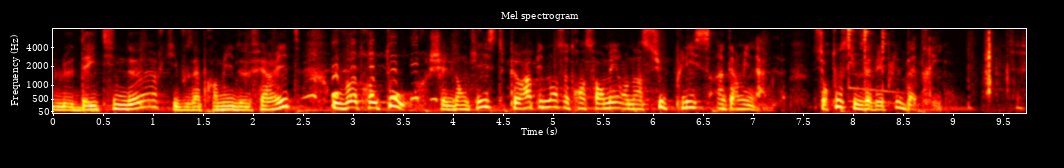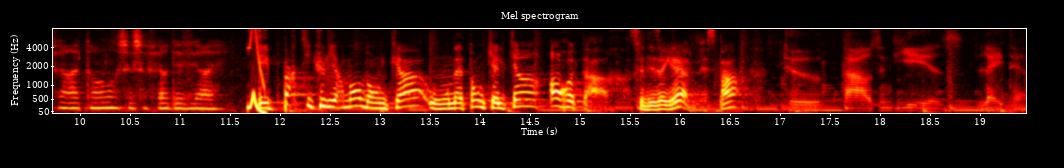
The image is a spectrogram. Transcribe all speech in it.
le date Tinder qui vous a promis de faire vite, ou votre tour chez le dentiste peut rapidement se transformer en un supplice interminable. Surtout si vous avez plus de batterie. Se faire attendre, c'est se faire désirer. Et particulièrement dans le cas où on attend quelqu'un en retard. C'est désagréable, n'est-ce pas? 2,000 years later.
